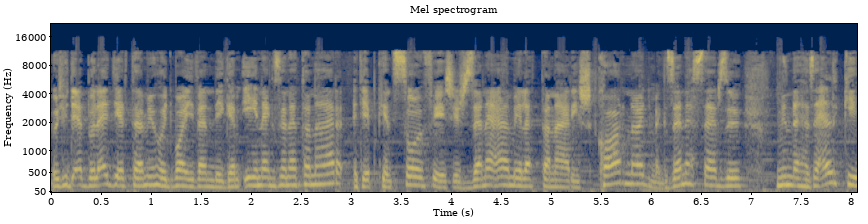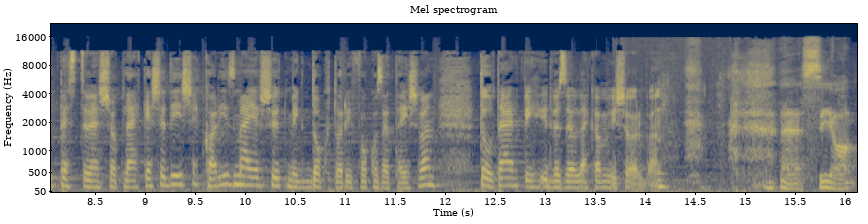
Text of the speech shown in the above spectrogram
Úgyhogy ebből egyértelmű, hogy mai vendégem énekzenetanár, egyébként szolfés és zeneelmélettanár is, karnagy, meg zeneszerző, mindenhez elképesztően sok lelkesedése, karizmája, sőt, még doktori fokozata is van. Tóth Árpi, üdvözöllek a műsorban. Szia,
